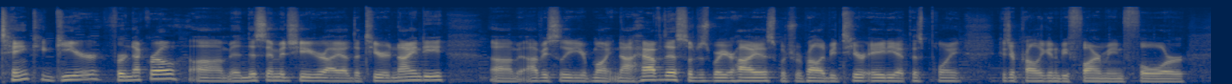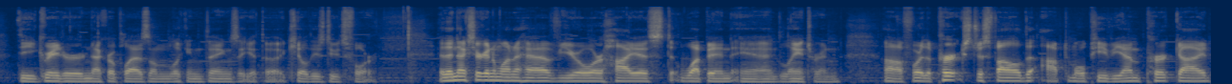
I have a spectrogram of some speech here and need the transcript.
tank gear for Necro. Um, in this image here, I have the tier 90. Um, obviously, you might not have this, so just wear your highest, which would probably be tier 80 at this point, because you're probably going to be farming for the greater necroplasm looking things that you have to kill these dudes for. And then next, you're going to want to have your highest weapon and lantern. Uh, for the perks, just follow the optimal PVM perk guide.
